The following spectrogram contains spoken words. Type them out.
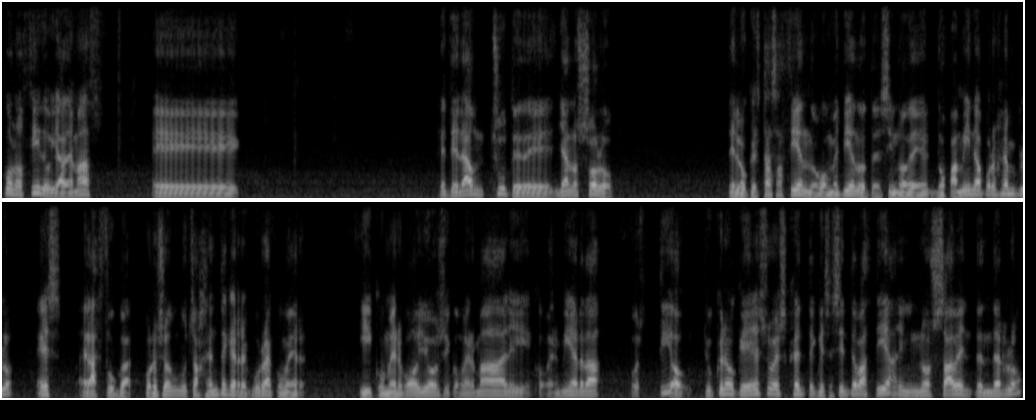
conocido y además eh, que te da un chute de ya no solo de lo que estás haciendo o metiéndote, sino de dopamina, por ejemplo, es el azúcar. Por eso hay mucha gente que recurre a comer y comer bollos y comer mal y comer mierda. Pues tío, yo creo que eso es gente que se siente vacía y no sabe entenderlo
